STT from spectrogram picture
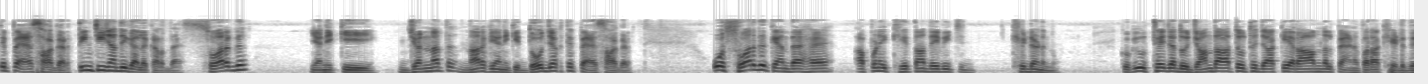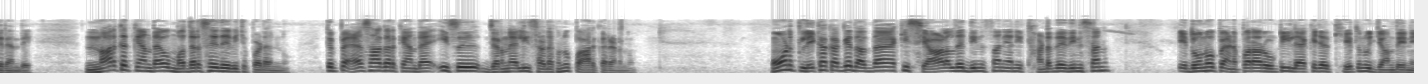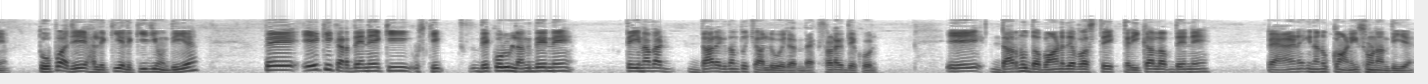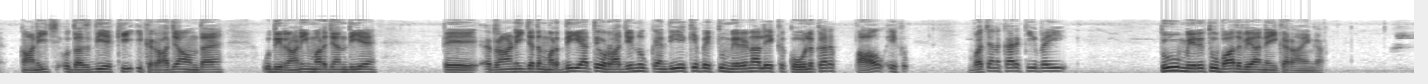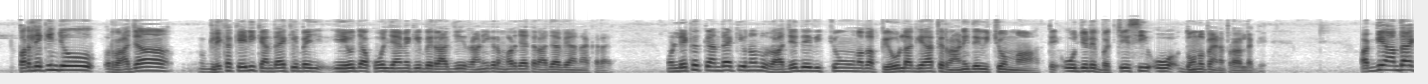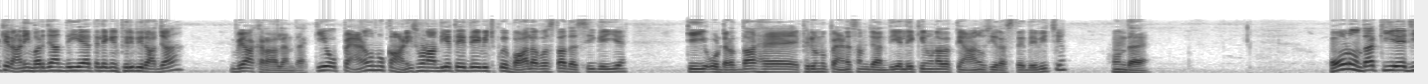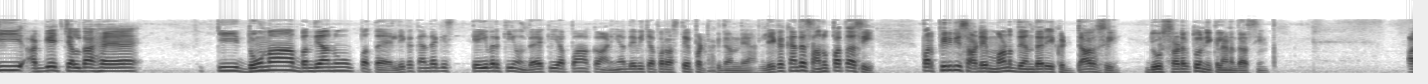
ਤੇ ਭੈ ਸਾਗਰ ਤਿੰਨ ਚੀਜ਼ਾਂ ਦੀ ਗੱਲ ਕਰਦਾ ਹੈ। ਸਵਰਗ ਯਾਨੀ ਕਿ ਜੰਨਤ ਨਰਕ ਯਾਨੀ ਕਿ ਦੋਜਖ ਤੇ ਭੈ ਸਾਗਰ। ਉਹ ਸਵਰਗ ਕਹਿੰਦਾ ਹੈ ਆਪਣੇ ਖੇਤਾਂ ਦੇ ਵਿੱਚ ਖੇਡਣ ਨੂੰ। ਕਿਉਂਕਿ ਉੱਥੇ ਜਦੋਂ ਜਾਂਦਾ ਤੇ ਉੱਥੇ ਜਾ ਕੇ ਆਰਾਮ ਨਾਲ ਭੈਣ ਭਰਾ ਖੇਡਦੇ ਰਹਿੰਦੇ। ਨਰਕ ਕਹਿੰਦਾ ਉਹ ਮਦਰਸੇ ਦੇ ਵਿੱਚ ਪੜਨ ਨੂੰ ਤੇ ਭੈ ਸਾਗਰ ਕਹਿੰਦਾ ਇਸ ਜਰਨੈਲੀ ਸੜਕ ਨੂੰ ਪਾਰ ਕਰਨ ਨੂੰ। ਹੁਣ ਲੇਖਕ ਅੱਗੇ ਦੱਸਦਾ ਹੈ ਕਿ ਸਿਆਲ ਦੇ ਦਿਨ ਸਨ ਯਾਨੀ ਠੰਡ ਦੇ ਦਿਨ ਸਨ। ਇਹ ਦੋਨੋਂ ਭੈਣ ਭਰਾ ਰੋਟੀ ਲੈ ਕੇ ਜਦ ਖੇਤ ਨੂੰ ਜਾਂਦੇ ਨੇ, ਧੁੱਪ ਅਜੇ ਹਲਕੀ ਹਲਕੀ ਜੀ ਹੁੰਦੀ ਹੈ ਤੇ ਇਹ ਕੀ ਕਰਦੇ ਨੇ ਕਿ ਉਸ ਦੇ ਕੋਲੋਂ ਲੰਘਦੇ ਨੇ ਤੇ ਇਹਨਾਂ ਦਾ ਡਰ ਇੱਕਦਮ ਤੋਂ ਚਾਲੂ ਹੋ ਜਾਂਦਾ ਹੈ ਸੜਕ ਦੇ ਕੋਲ। ਇਹ ਡਰ ਨੂੰ ਦਬਾਉਣ ਦੇ ਵਾਸਤੇ ਇੱਕ ਤਰੀਕਾ ਲੱਭਦੇ ਨੇ ਭੈਣ ਇਹਨਾਂ ਨੂੰ ਕਹਾਣੀ ਸੁਣਾਉਂਦੀ ਹੈ। ਕਹਾਣੀ 'ਚ ਉਹ ਦੱਸਦੀ ਹੈ ਕਿ ਇੱਕ ਰਾਜਾ ਹੁੰਦਾ ਹੈ, ਉਹਦੀ ਰਾਣੀ ਮਰ ਜਾਂਦੀ ਹੈ ਤੇ ਰਾਣੀ ਜਦ ਮਰਦੀ ਹੈ ਤੇ ਉਹ ਰਾਜੇ ਨੂੰ ਕਹਿੰਦੀ ਹੈ ਕਿ ਬਈ ਤੂੰ ਮੇਰੇ ਨਾਲ ਇੱਕ ਕੋਲ ਕਰ, ਪਾਓ ਇੱਕ ਵਚਨ ਕਰ ਕਿ ਬਈ ਤੂੰ ਮੇਰੇ ਤੋਂ ਬਾਅਦ ਵਿਆਹ ਨਹੀਂ ਕਰਾਏਗਾ। ਪਰ ਲੇਕਿਨ ਜੋ ਰਾਜਾ ਲੇਖਕ ਇਹ ਵੀ ਕਹਿੰਦਾ ਹੈ ਕਿ ਬਈ ਇਹੋ ਜਿਹਾ ਕੋਲ ਜਿਵੇਂ ਕਿ ਬਈ ਰਾਜੇ, ਰਾਣੀ ਅਗਰ ਮਰ ਜਾਏ ਤਾਂ ਰਾਜਾ ਵਿਆਹ ਨਾ ਕਰਾਏ। ਹੁਣ ਲੇਖਕ ਕਹਿੰਦਾ ਕਿ ਉਹਨਾਂ ਨੂੰ ਰਾਜੇ ਦੇ ਵਿੱਚੋਂ ਉਹਨਾਂ ਦਾ ਪਿਓ ਲੱਗਿਆ ਤੇ ਰਾਣੀ ਦੇ ਵਿੱਚੋਂ ਮਾਂ ਤੇ ਉਹ ਜਿਹੜੇ ਬੱਚੇ ਸੀ ਉਹ ਦੋਨੋਂ ਭੈਣ ਭਰਾ ਲੱਗੇ। ਅੱਗੇ ਆਂਦਾ ਹੈ ਕਿ ਰਾਣੀ ਮਰ ਜਾਂਦੀ ਹੈ ਤੇ ਲੇਕਿਨ ਫਿਰ ਵੀ ਰਾਜਾ ਵਿਆਹ ਕਰਾ ਲੈਂਦਾ ਕਿ ਉਹ ਭੈਣ ਉਹਨੂੰ ਕਹਾਣੀ ਸੁਣਾਉਂਦੀ ਹੈ ਤੇ ਇਹਦੇ ਵਿੱਚ ਕੋਈ ਬਾਲ ਅਵਸਥਾ ਦੱਸੀ ਗਈ ਹੈ ਕਿ ਉਹ ਡਰਦਾ ਹੈ, ਫਿਰ ਉਹਨੂੰ ਭੈਣ ਸਮਝਾਉਂਦੀ ਹੈ, ਲੇਕਿਨ ਉਹਨਾਂ ਦਾ ਧਿਆਨ ਉਸੇ ਰਸਤੇ ਦੇ ਵਿੱਚ ਹੁੰਦਾ ਹੈ। ਹੁਣ ਹੁੰਦਾ ਕੀ ਹੈ ਜੀ, ਅੱਗੇ ਚੱਲਦਾ ਹੈ ਕਿ ਦੋਨਾਂ ਬੰਦਿਆਂ ਨੂੰ ਪਤਾ ਹੈ। ਲੇਖਕ ਕਹਿੰਦਾ ਕਿ ਕਈ ਵਾਰ ਕੀ ਹੁੰਦਾ ਹੈ ਕਿ ਆਪਾਂ ਕਹਾਣੀਆਂ ਦੇ ਵਿੱਚ ਆਪਾਂ ਰਸਤੇ ਭਟਕ ਜਾਂਦੇ ਹਾਂ। ਲੇਖਕ ਕਹਿੰਦਾ ਸਾਨੂੰ ਪਤਾ ਸੀ, ਪਰ ਫਿਰ ਵੀ ਸਾਡੇ ਮਨ ਦੇ ਅੰਦਰ ਇੱਕ ਡਰ ਸੀ, ਜੋ ਸੜਕ ਤੋਂ ਨਿਕਲਣ ਦਾ ਸੀ।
